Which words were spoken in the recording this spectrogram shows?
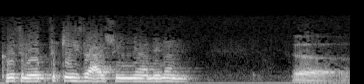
그것을 어떻게 해서 알 수 있냐면은 어,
